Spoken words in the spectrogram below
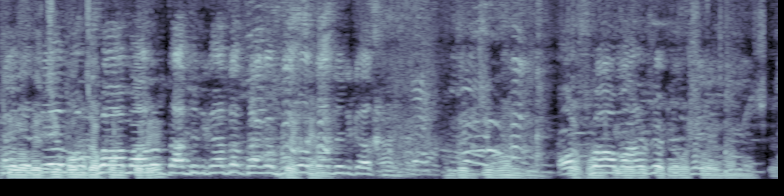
কীভাবে জীবনযাপন করে? দেখেন ওদের জীবন যাপন করে অসহায় মানুষের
